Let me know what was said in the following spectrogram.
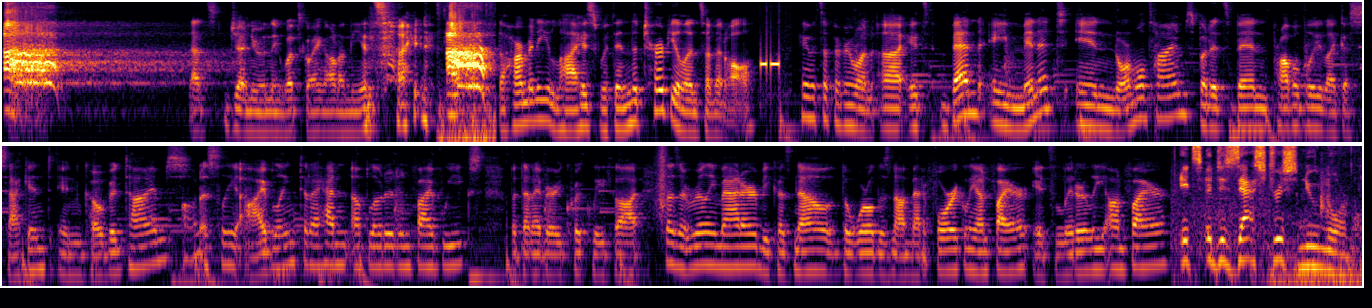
Ah! That's genuinely what's going on on the inside. ah! The harmony lies within the turbulence of it all. Hey, what's up everyone? Uh, it's been a minute in normal times, but it's been probably like a second in COVID times. Honestly, I blinked that I hadn't uploaded in five weeks, but then I very quickly thought, does it really matter? Because now the world is not metaphorically on fire, it's literally on fire. It's a disastrous new normal.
